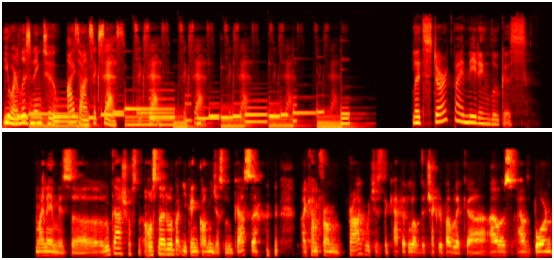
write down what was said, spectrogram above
You are listening to Eyes on Success. Success, success, success, success, success. Let's start by meeting Lukas. My name is uh, Lukáš Hosnedl, but you can call me just Lukas. I come from Prague, which is the capital of the Czech Republic. Uh, I was I was born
